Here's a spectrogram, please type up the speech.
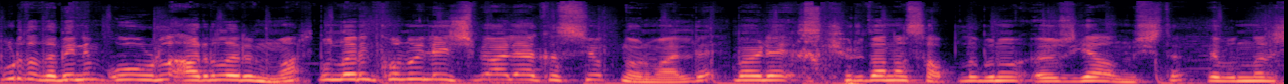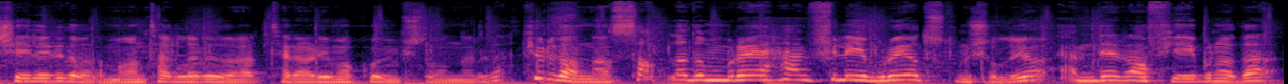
Burada da benim uğurlu arılarım var. Bunların konuyla hiçbir alakası yok normalde. Böyle kürdana saplı bunu Özge almıştı. Ve bunların şeyleri de var. Mantarları da var. Teraryuma koymuştum onları da. Kürdandan sapladım buraya. Hem fileyi buraya tutmuş oluyor. Hem de rafyayı buna da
